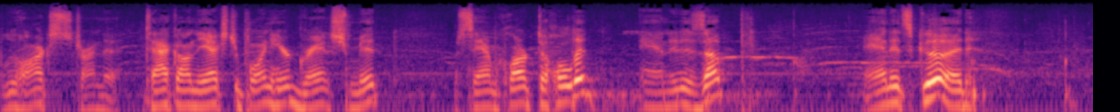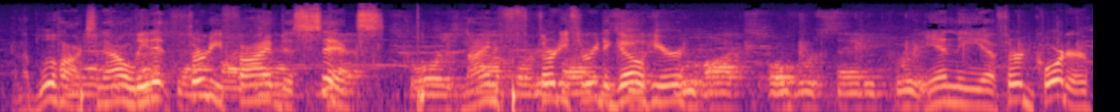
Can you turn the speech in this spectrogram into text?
Blue Hawks trying to tack on the extra point here. Grant Schmidt Sam Clark to hold it, and it is up, and it's good. And the Blue Hawks now lead it 35 to 6. 9.33 to go here Blue Hawks over Sandy Creek. in the uh, third quarter.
